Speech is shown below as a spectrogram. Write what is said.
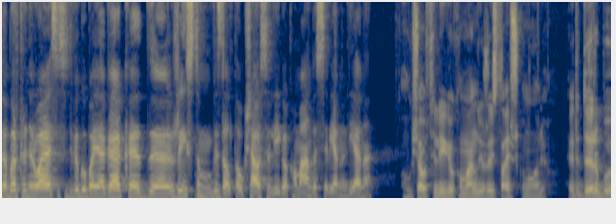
dabar treniruojasi su dviguba jėga, kad e, žaistum vis dėlto aukščiausio lygio komandose vieną dieną? Aukščiausio lygio komandai žaisti aišku noriu. Ir dirbu,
